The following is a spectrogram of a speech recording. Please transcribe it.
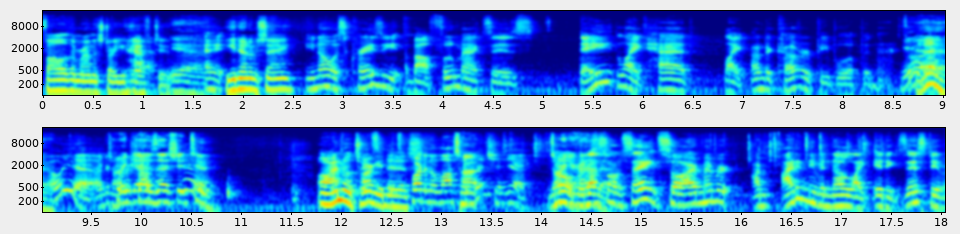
follow them around the store you have Yeah. to Yeah. Hey, you know what i'm saying you know what's crazy about Food Max is they like had like undercover people up in there. Yeah. Yeah. Oh yeah. Undercover Target has that shit Yeah. too. oh i know It's- target it's, does part of the loss Tar- prevention. Yeah. No, Target but that's that. what I'm saying. So I remember I'm, I didn't even know like it existed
